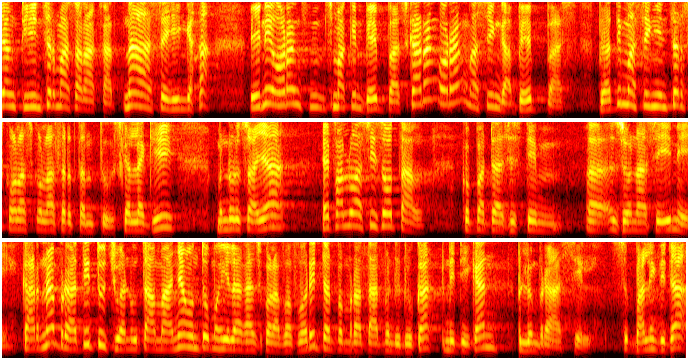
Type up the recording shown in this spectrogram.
yang diincar masyarakat. Nah sehingga ini orang semakin bebas. Sekarang orang masih nggak bebas. Berarti masih ngincer sekolah-sekolah tertentu. Sekali lagi menurut saya evaluasi total kepada sistem uh, zonasi ini. Karena berarti tujuan utamanya untuk menghilangkan sekolah favorit dan pemerataan pendidikan belum berhasil. Paling tidak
